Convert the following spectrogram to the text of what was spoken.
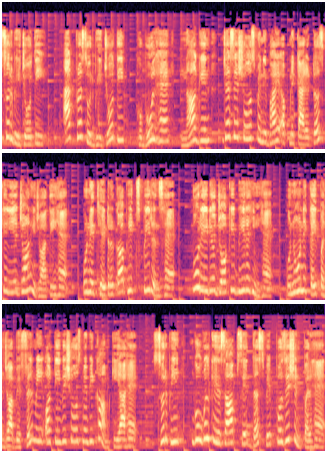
सुरभि ज्योति एक्ट्रेस सुरभि ज्योति, कबूल है, नागिन, जैसे शोज़ में निभाए अपने कैरेक्टर्स के लिए जानी जाती हैं। उन्हें थिएटर का भी एक्सपीरियंस है वो रेडियो जॉकी भी रही हैं। उन्होंने कई पंजाबी फिल्मी और टीवी शोज़ में भी काम किया है सुरभि गूगल के हिसाब से दसवें पोजीशन पर हैं।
